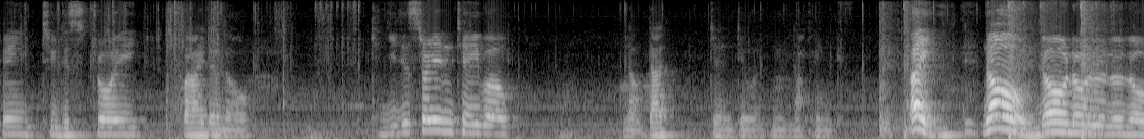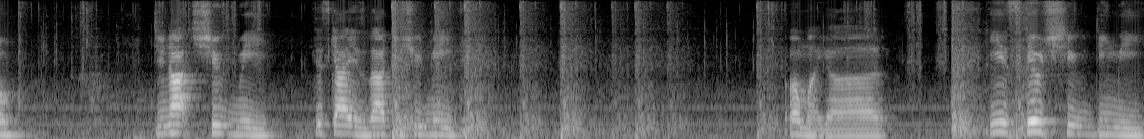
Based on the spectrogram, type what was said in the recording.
thing to destroy? But I don't know. Can you destroy it in table? No, that didn't do it. Nothing. Hey! No! No, no, no, no, no. Do not shoot me. This guy is about to shoot me. Oh my god. He is still shooting me.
